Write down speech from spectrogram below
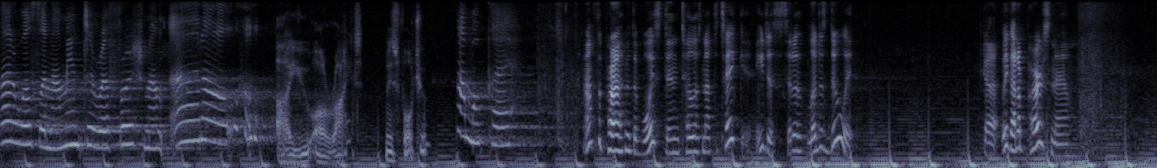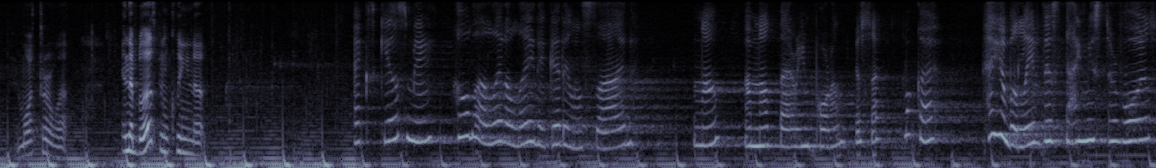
that wasn't a mean to refreshment at all. Are you all right, Miss Fortune? I'm okay. I'm surprised Mr. Voice didn't tell us not to take it. He just said let us do it. Got we got a purse now. More throw up. And the blood's been cleaned up. Excuse me, how the little lady get inside? No, I'm not very important, you said? Okay. Can you believe this guy, Mr. Voice?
